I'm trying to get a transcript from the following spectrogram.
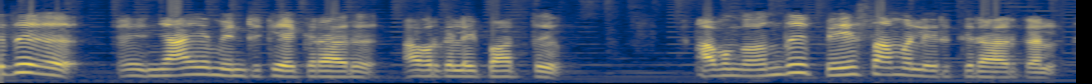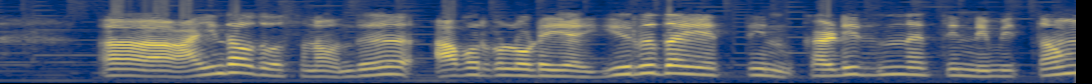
எது நியாயம் என்று கேட்குறாரு அவர்களை பார்த்து. அவங்க வந்து பேசாமல் இருக்கிறார்கள். ஐந்தாவது வசனம் வந்து அவர்களுடைய இருதயத்தின் கடினத்தின் நிமித்தம்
